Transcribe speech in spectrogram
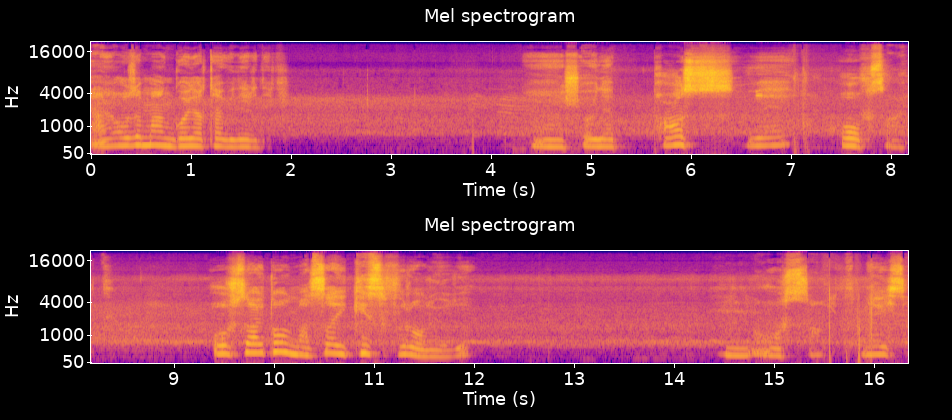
yani o zaman gol atabilirdik. Ee, şöyle pas ve offside. Offside olmazsa 2-0 oluyordu. Hmm, offside. Neyse.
